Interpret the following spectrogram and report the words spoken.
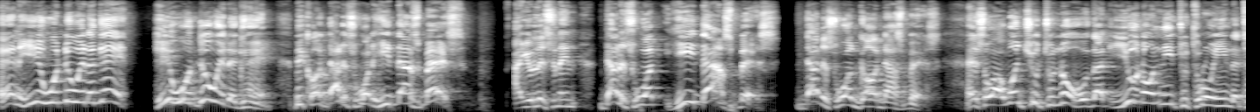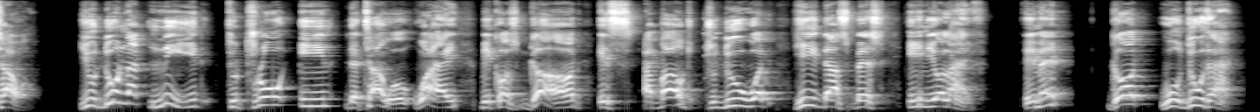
and he will do it again. He will do it again because that is what he does best. Are you listening? That is what he does best. That is what God does best. And so I want you to know that you don't need to throw in the towel. You do not need to throw in the towel. Why? Because God is about to do what He does best in your life. Amen. God will do that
